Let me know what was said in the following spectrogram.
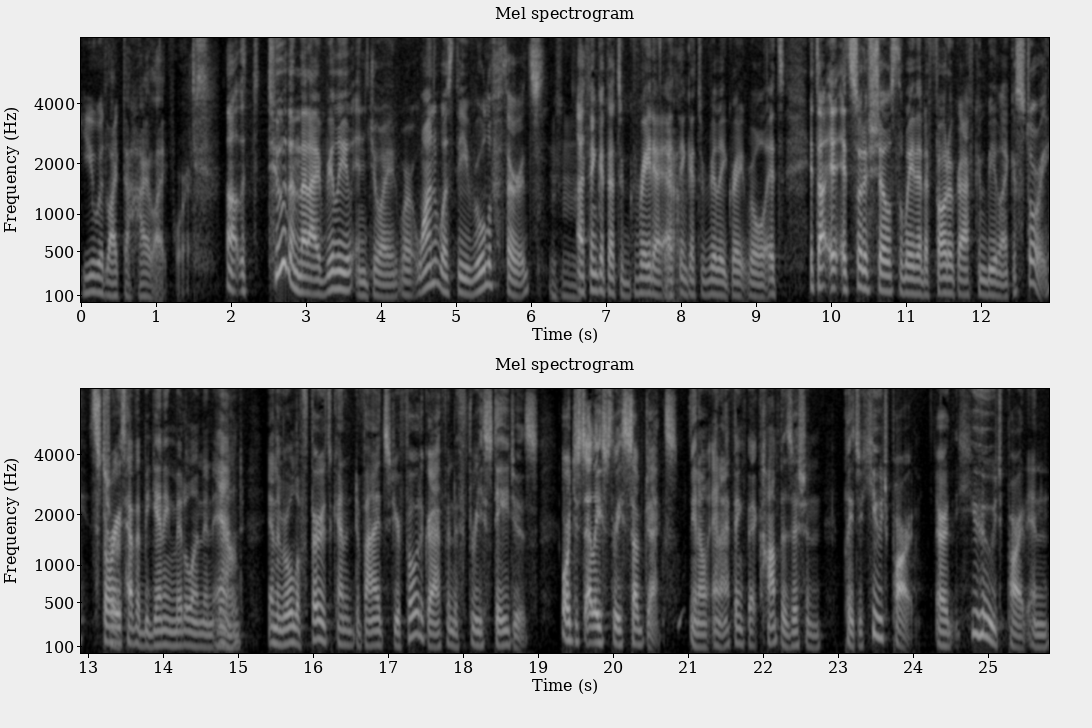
you would like to highlight for us? Uh, the two of them that I really enjoyed were one was the rule of 3rds I think that that's a great. I, I Mm-hmm. Think it's a really great rule. It's it's a, it, it sort of shows the way that a photograph can be like a story. Stories have a beginning, middle, and an end. And the rule of thirds kind of divides your photograph into three stages, or just at least three subjects. You know, and I think that composition plays a huge part, or a huge part in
